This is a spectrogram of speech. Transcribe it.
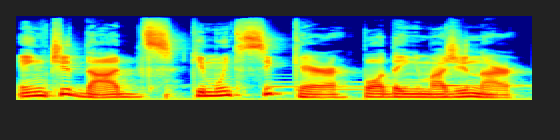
entidades que muitos sequer podem imaginar.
